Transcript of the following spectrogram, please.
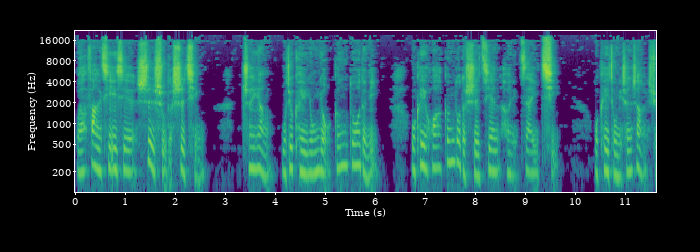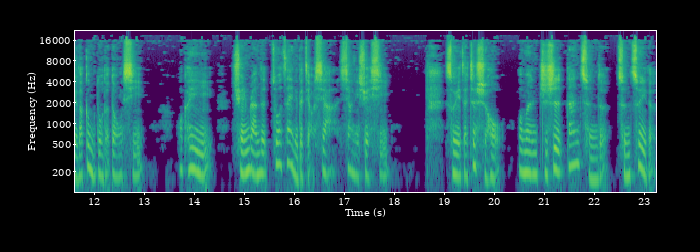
我要放弃一些世俗的事情，这样我就可以拥有更多的你，我可以花更多的时间和你在一起。我可以从你身上学到更多的东西，我可以全然的坐在你的脚下向你学习。所以在这时候，我们只是单纯的、纯粹的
